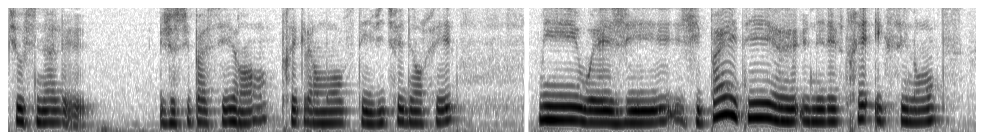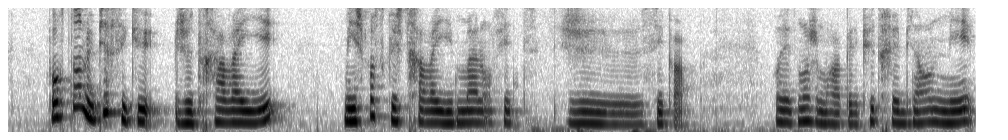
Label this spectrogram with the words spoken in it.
Puis au final, euh, je suis passée, hein, très clairement, c'était vite fait, bien fait. Mais ouais, j'ai, pas été euh, une élève très excellente. Pourtant, le pire, c'est que je travaillais, Mais je pense que je travaillais mal en fait. Je sais pas. Honnêtement, je me rappelle plus très bien, mais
